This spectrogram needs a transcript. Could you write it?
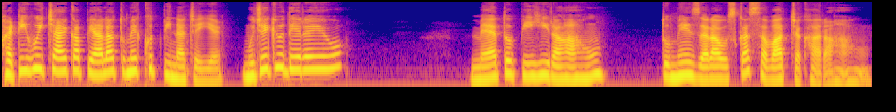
फटी हुई चाय का प्याला तुम्हें खुद पीना चाहिए। मुझे क्यों दे रहे हो? मैं तो पी ही रहा हूँ। तुम्हें जरा उसका स्वाद चखा रहा हूँ।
